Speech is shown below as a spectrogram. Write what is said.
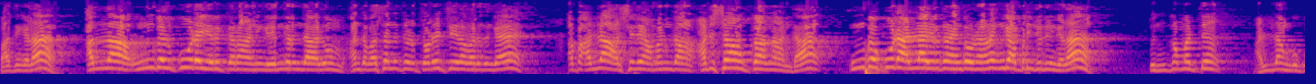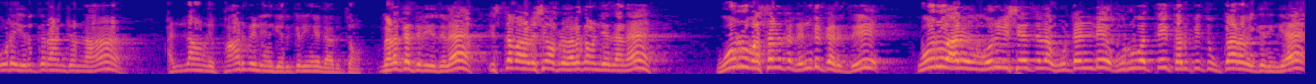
பாத்தீங்களா? அல்லாஹ் உங்கள் கூட இருக்கிறான். நீங்க எங்க இருந்தாலும் அந்த வசனத்தோட தொடர்ச்சியில வருதுங்க. அப்ப அல்லாஹ் அரிசிலே அமர்ந்தான். அடிசா உட்கார்ந்தான்டா. உங்க கூட அல்லாஹ் இருக்கிறான். எங்க இங்க அப்படின்னு சொல்லுவீங்களா? இங்க மட்டும் அல்லாஹ் உங்க கூட இருக்கிறான்னு சொன்னா அல்லாஹ் உங்களுடைய பார்வையில் நீங்க இருக்கிறீங்கன்னு அர்த்தம். விளக்க தெரியுதுல? இஸ்தவா விஷயம் அப்படி விளக்க வேண்டியதானே ஒரு வசனத்தை ரெண்டு கருத்து. ஒரு அரு- ஒரு விஷயத்துல உடண்டு உருவத்தை கற்பித்து உட்கார வைக்கிறீங்க.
